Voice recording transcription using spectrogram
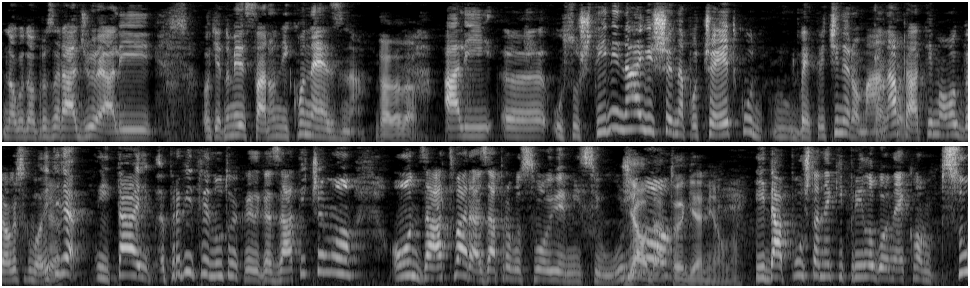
mnogo dobro zarađuje, ali odjednom je stvarno niko ne zna. Da, da, da. Ali e, u suštini najviše na početku dve trećine romana Tako pratimo ovog beogradskog voditelja yes. i taj prvi trenutak kada ga zatičemo, on zatvara zapravo svoju emisiju uživo. Jao, da, to je genijalno. I da pušta neki prilog o nekom psu,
